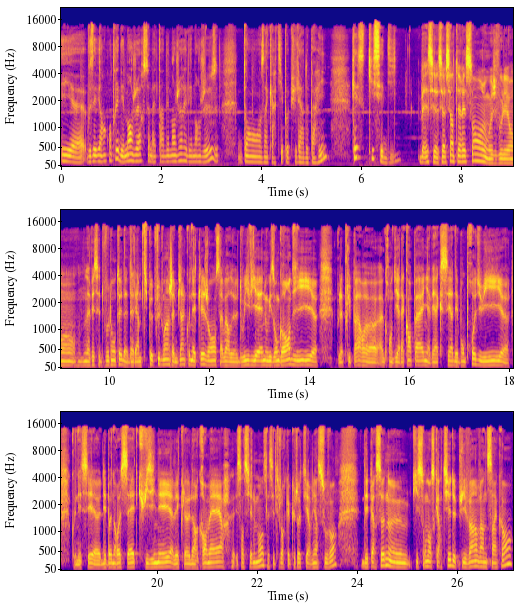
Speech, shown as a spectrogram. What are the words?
Et euh, vous avez rencontré des mangeurs ce matin, des mangeurs et des mangeuses dans un quartier populaire de Paris. Qu'est-ce qui s'est dit? Ben, c'est assez intéressant. Je voulais, on avait cette volonté d'a- d'aller un petit peu plus loin. J'aime bien connaître les gens, savoir d'où ils viennent, où ils ont grandi. Euh, La plupart euh, a grandi à la campagne, avaient accès à des bons produits, euh, connaissaient des bonnes recettes, cuisinaient avec le- leur grand-mère essentiellement. Ça, c'est toujours quelque chose qui revient souvent. Des personnes qui sont dans ce quartier depuis 20, 25 ans,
